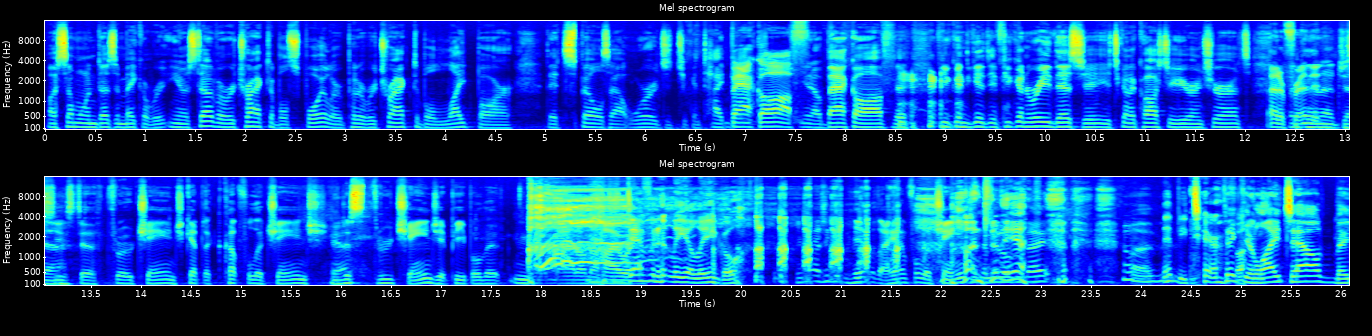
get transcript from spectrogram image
why someone doesn't make a, re, you know, instead of a retractable spoiler, put a retractable light bar that spells out words that you can type. Back off. You know, back off. if you can get, if you can read this, it's going to cost you your insurance. I had a friend that it, just uh, used to throw change, kept a cup full of change, and Yeah. just threw change at people that mad on the highway. Definitely illegal. Can you imagine getting hit with a handful of change in the middle Yeah. of the night? That'd be terrifying. Take your lights out. but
